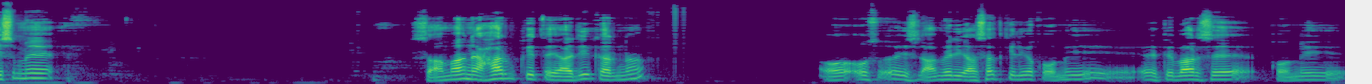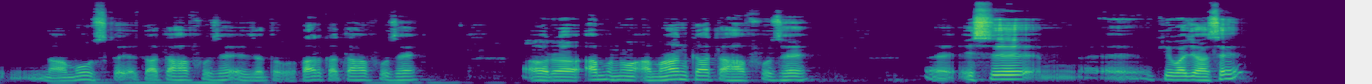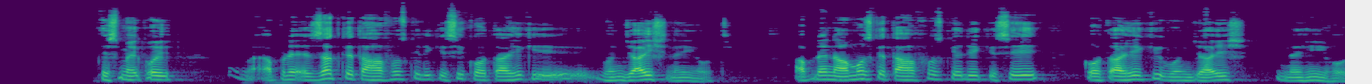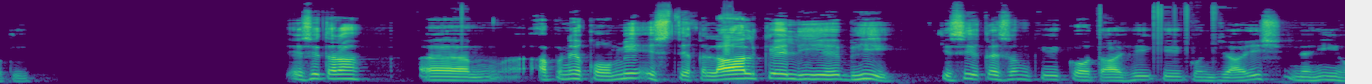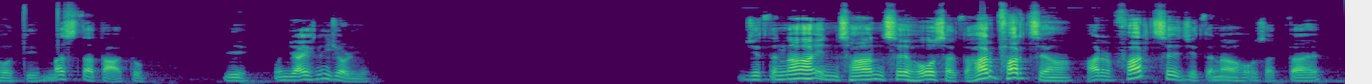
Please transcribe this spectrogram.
اس میں سامان حرب کی تیاری کرنا اور اس اسلامی ریاست کے لیے قومی اعتبار سے قومی ناموس کا تحفظ ہے، عزت و وقار کا تحفظ ہے اور امن و امان کا تحفظ ہے۔ اس کی وجہ سے اس میں کوئی اپنے عزت کے تحفظ کے لیے کسی کوتاہی کی گنجائش نہیں ہوتی۔ اپنے ناموز کے تحفظ کے لیے کسی کوتاہی کی گنجائش نہیں ہوتی۔ اسی طرح اپنے قومی استقلال کے لیے بھی کسی قسم کی کوتاہی کی گنجائش نہیں ہوتی۔ مستطعتم جی گنجائش نہیں چھوڑیے۔ جتنا انسان سے ہو سکتا، ہر فرد سے ہاں ہر فرد سے جتنا ہو سکتا ہے۔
